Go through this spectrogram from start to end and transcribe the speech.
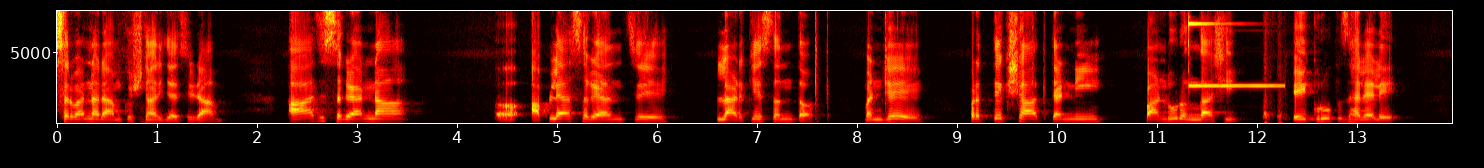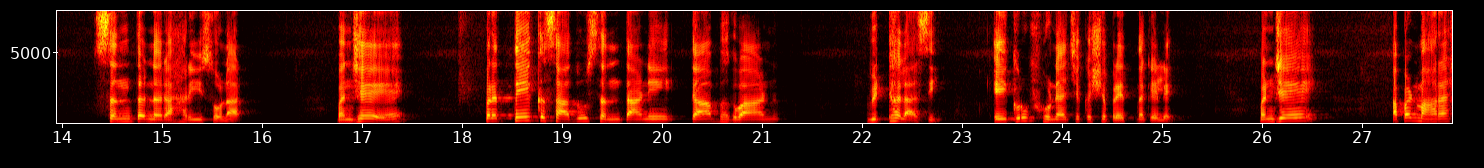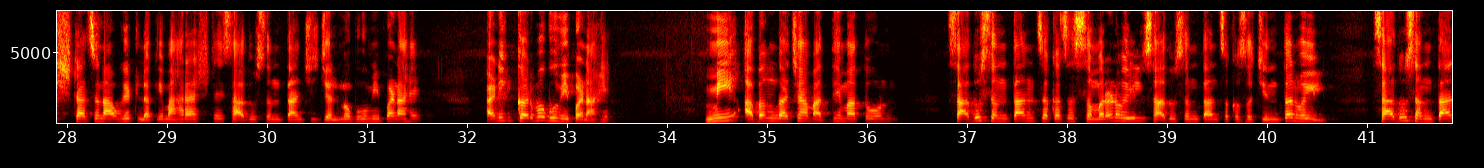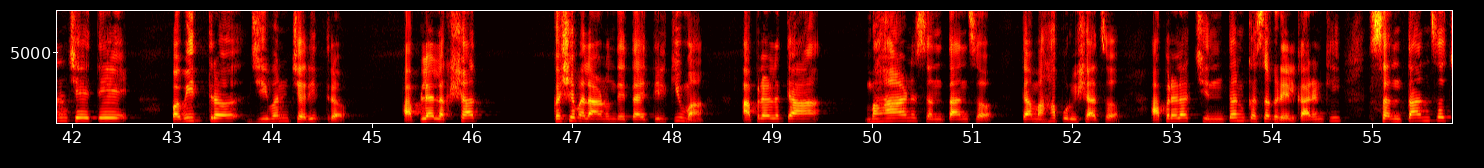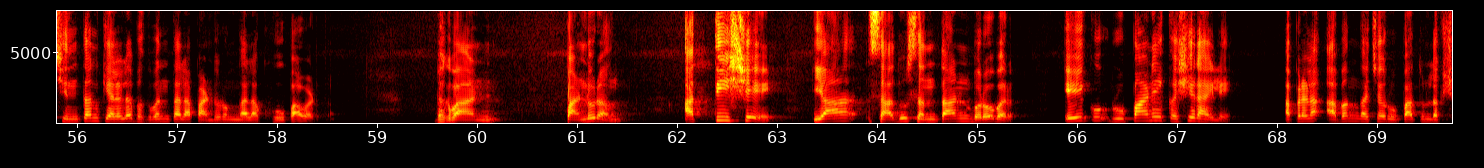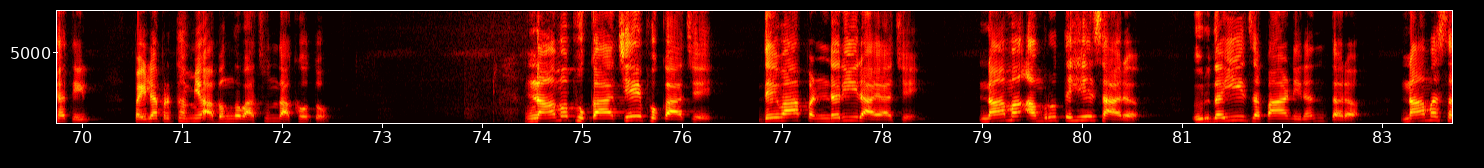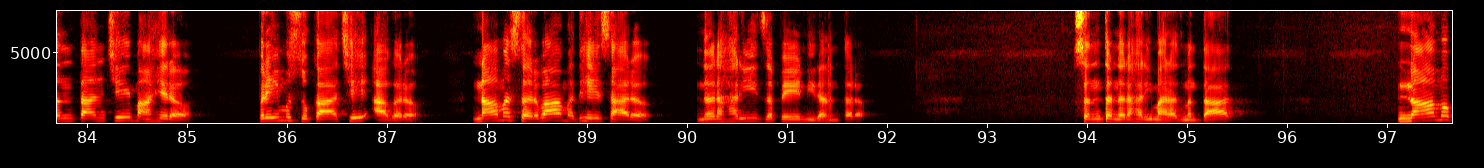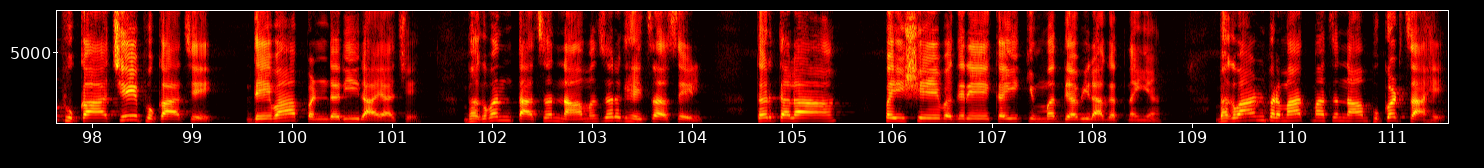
सर्वांना रामकृष्ण हरी जय श्रीराम. आज सगळ्यांना आपल्या सगळ्यांचे लाडके संत म्हणजे प्रत्यक्षात त्यांनी पांडुरंगाशी एकरूप झालेले संत नरहरी सोनार. म्हणजे प्रत्येक साधू संताने त्या भगवान विठ्ठलासी एकरूप होण्याचे कसे प्रयत्न केले? म्हणजे आपण महाराष्ट्राचं नाव घेतलं की महाराष्ट्र हे साधू संतांची जन्मभूमी पण आहे आणि कर्मभूमी पण आहे. मी अभंगाच्या माध्यमातून साधू संतांचं कसं स्मरण होईल साधू संतांचं कसं चिंतन होईल साधू संतांचे ते पवित्र जीवन चरित्र आपल्या लक्षात कसे मला आणून देता येतील किंवा आपल्याला त्या महान संतांचं त्या महापुरुषाचं आपल्याला चिंतन कसं घडेल? कारण की संतांचं चिंतन केलेलं भगवंताला पांडुरंगाला खूप आवडतं. भगवान पांडुरंग अतिशय या साधू संतांबरोबर एक रूपाने कसे राहिले? आपल्याला अभंगाच्या रूपातून लक्षात येईल. पहिल्या प्रथम मी अभंग वाचून दाखवतो. नाम फुकाचे फुकाचे देवा पंढरी रायाचे. नाम अमृत हे सार हृदयी जपा निरंतर नाम संतांचे माहेर प्रेम सुखाचे आगर नाम सर्वामध्ये सार नरहरी जपे निरंतर. संत नरहरी महाराज म्हणतात नाम फुकाचे फुकाचे देवा पंढरी रायाचे. भगवंताचं नाम जर घ्यायचं असेल तर त्याला पैसे वगैरे काही किंमत द्यावी लागत नाहीये. भगवान परमात्माचं नाम फुकटचं आहे.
